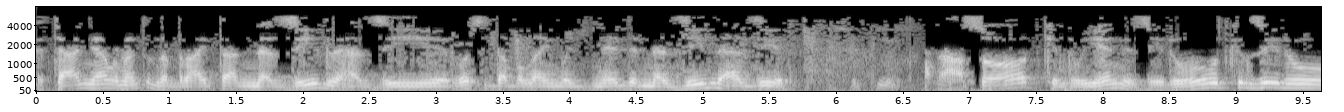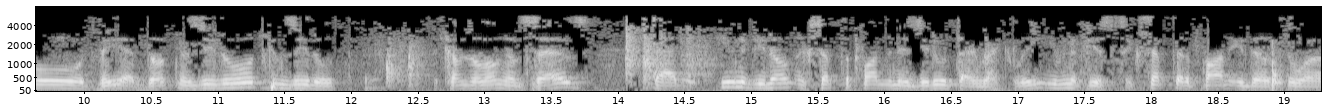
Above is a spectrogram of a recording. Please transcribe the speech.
Tanya, we went in the Braita, Nazir lehazir. What's the double language? Neder Nazir lehazir. Asot, kinduyen, Nazirut, kinzirut. V'yadot, Nazirut, kinzirut. It comes along and says that even if you don't accept upon the Nizirut directly, even if you accept it upon either through a,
